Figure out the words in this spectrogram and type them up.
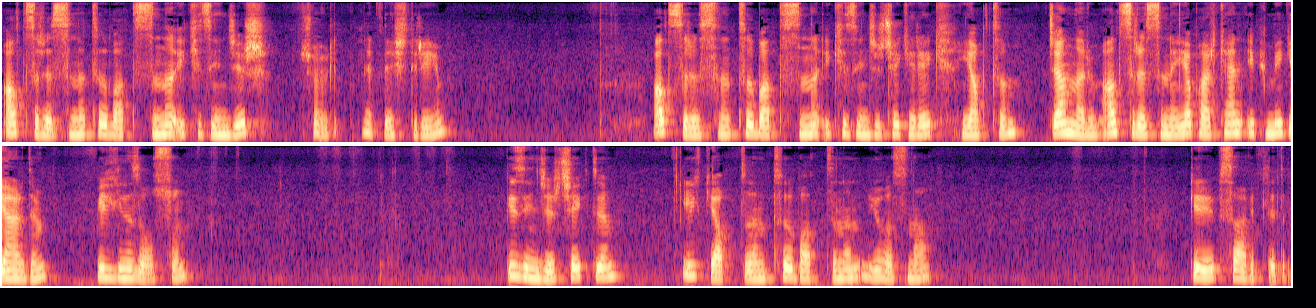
alt sırasını, tığ battısını iki zincir şöyle netleştireyim. Alt sırasını, tığ battısını iki zincir çekerek yaptım. Canlarım alt sırasını yaparken ipimi gerdim. Bilginiz olsun. Bir zincir çektim ilk yaptığım tığ battının yuvasına girip sabitledim.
